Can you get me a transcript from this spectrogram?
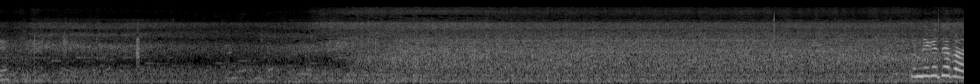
রে। কোন দিকে যাবা?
